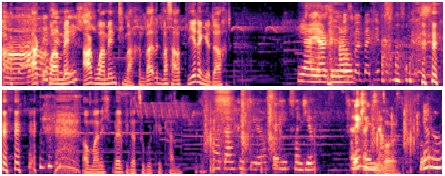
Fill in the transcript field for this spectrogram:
Ah. Aquamen. Aguamenti machen. Wa- Was habt ihr denn gedacht? Ja, ja, genau. man bei dir versuchen oh Mann, ich werde wieder zu gut gekannt. Oh, danke dir. Sehr lieb von dir. Toll. Gerne.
